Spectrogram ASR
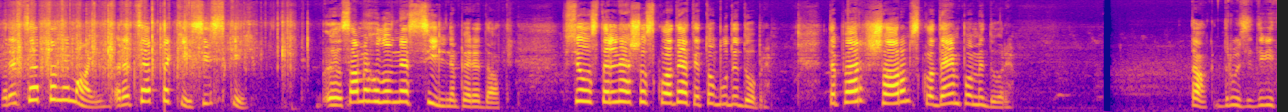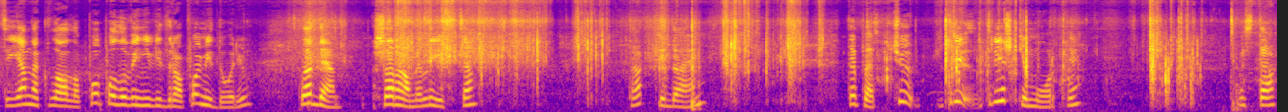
Рецепта немає. Рецепт такий, сільський. Е, Саме головне сіль не передати. Все остальне, що складете, то буде добре. Тепер шаром складаємо помідори. Так, друзі, дивіться, я наклала по половині відра помідорів. Кладемо шарами листя. Так, кидаємо. Тепер трі- трішки моркви. Ось так.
